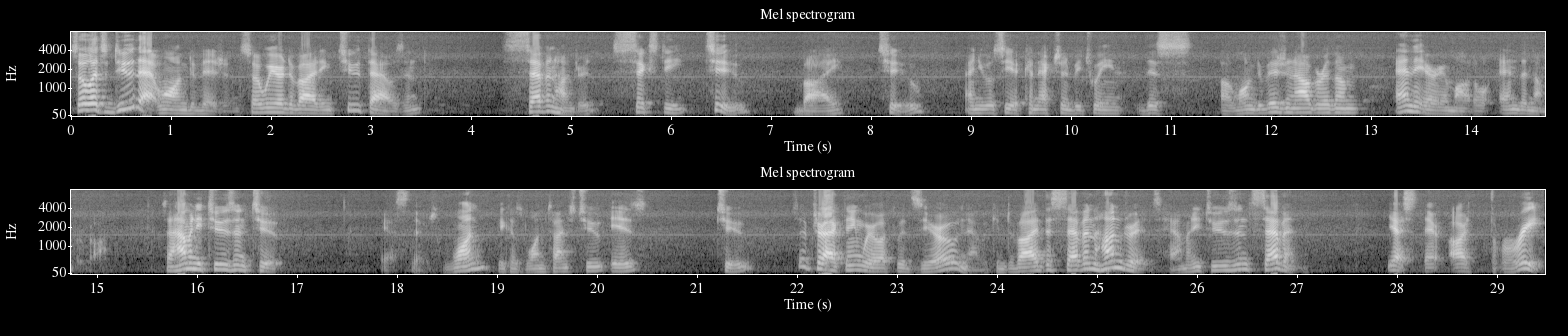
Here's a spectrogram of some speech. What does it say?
So let's do that long division. So we are dividing 2,762 by 2 and you will see a connection between this uh, long division algorithm and the area model and the number bond. So how many 2's in 2? Yes, there's 1, because 1 times 2 is 2. Subtracting, we're left with 0. Now we can divide the 700s. How many 2's in 7? Yes, there are 3,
